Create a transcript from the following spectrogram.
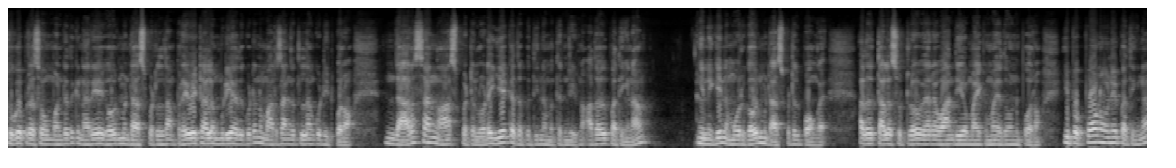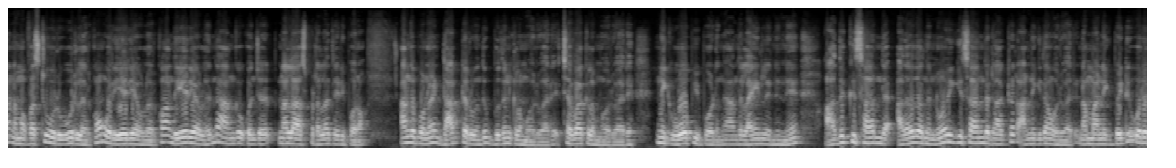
சுகப்பிரசவம் பண்ணுறதுக்கு நிறைய கவர்மெண்ட் ஹாஸ்பிட்டல் தான். ப்ரைவேட்டால் முடியாது கூட நம்ம அரசாங்கத்தில் தான் கூட்டிகிட்டு போகிறோம் இந்த அரசாங்க ஹாஸ்பிட்டலோட இயக்கத்தை பற்றி நம்ம தெரிஞ்சுக்கணும். அதாவது பார்த்தீங்கன்னா இன்றைக்கி நம்ம ஒரு கவர்மெண்ட் ஹாஸ்பிட்டல் போங்க. அதாவது தலை சுற்றோ வேறு வாந்தியோ மயக்கமோ ஏதோ ஒன்று போகிறோம் இப்போ போனோடனே பார்த்தீங்கன்னா நம்ம ஃபஸ்ட்டு ஒரு ஊரில் இருக்கோம் ஒரு ஏரியாவில் இருக்கோம். அந்த ஏரியாவிலேருந்து அங்கே கொஞ்சம் நல்ல ஹாஸ்பிட்டலாக தேடி போகிறோம் அங்கே போனோடனே டாக்டர் வந்து புதன்கிழமை வருவார் செவ்வாய்க்கிழமை வருவார். இன்றைக்கி ஓபி போடுங்க அந்த லைனில் நின்று அதுக்கு சார்ந்த அதாவது அந்த நோய்க்கு சார்ந்த டாக்டர் அன்றைக்கி தான் வருவார். நம்ம அன்றைக்கி போயிட்டு ஒரு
